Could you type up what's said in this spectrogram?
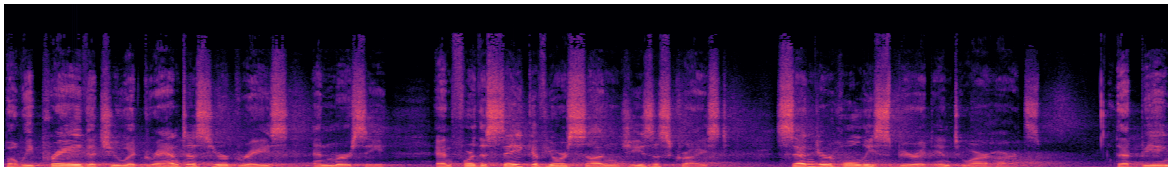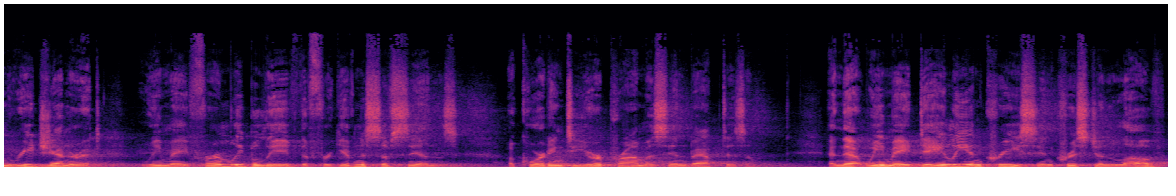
But we pray that you would grant us your grace and mercy and for the sake of your Son, Jesus Christ, send your Holy Spirit into our hearts, that being regenerate, we may firmly believe the forgiveness of sins according to your promise in baptism, and that we may daily increase in Christian love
